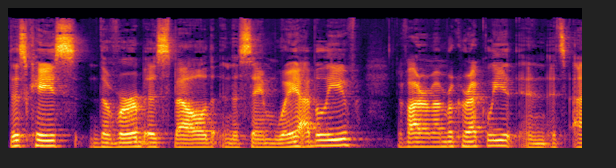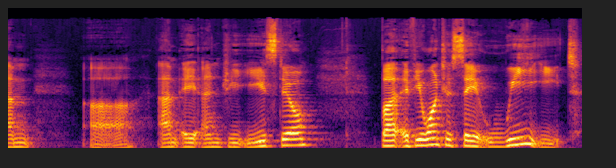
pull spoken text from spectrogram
this case, the verb is spelled in the same way, I believe, if I remember correctly, and it's M uh, M A N G E still. But if you want to say we eat,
